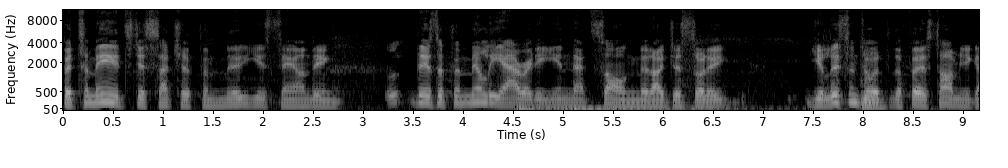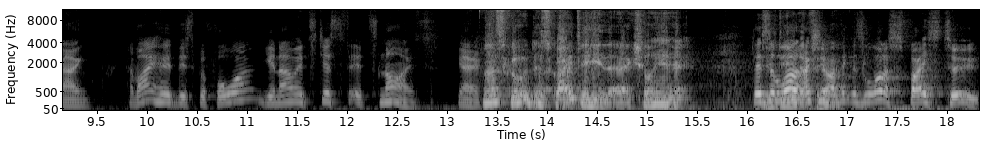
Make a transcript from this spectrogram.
But to me, it's just such a familiar sounding. There's a familiarity in that song that I just sort of you listen to it hmm. for the first time, and you're going, "Have I heard this before?" You know, it's just it's nice. Yeah. That's good. That's great to hear that. Actually, yeah. there's a lot. Actually, thing. I think there's a lot of space too,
